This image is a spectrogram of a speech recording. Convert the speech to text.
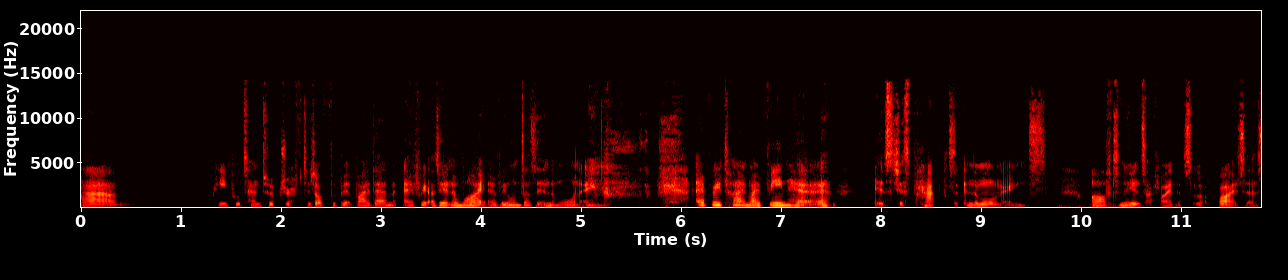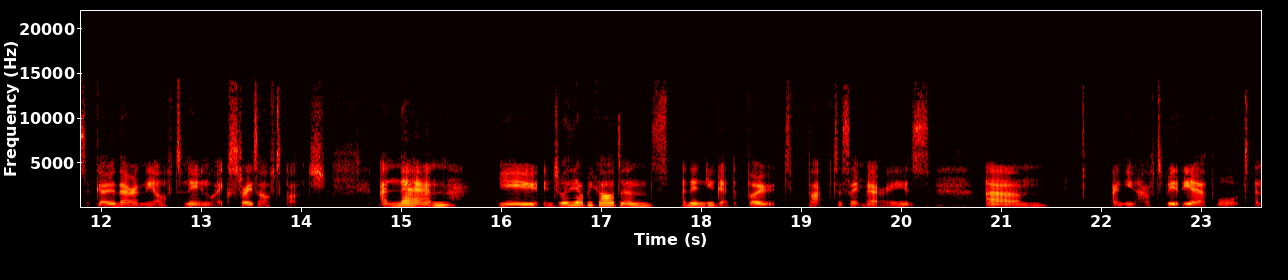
Um, people tend to have drifted off a bit by then. Every I don't know why everyone does it in the morning. Every time I've been here, it's just packed in the mornings. Afternoons, I find it's a lot quieter. So go there in the afternoon, like straight after lunch, and then you enjoy the Abbey Gardens, and then you get the boat back to St Mary's. Um, and you have to be at the airport an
